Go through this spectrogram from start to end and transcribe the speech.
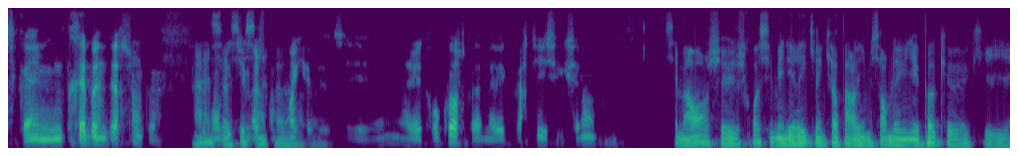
c'est quand même une très bonne version. Quoi. Ah, c'est sympa. elle est trop courte, quoi, mais avec Party, c'est excellent. C'est marrant, je, crois que c'est Médéric qui en parlait, il me semble, à une époque, euh, qui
